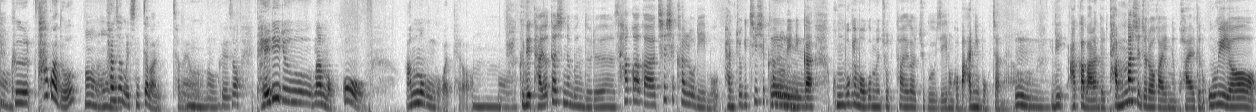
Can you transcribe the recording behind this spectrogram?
어. 그 사과도 어, 어. 탄수화물 진짜 많잖아요. 음. 어, 그래서 베리류만 먹고 안 먹은 것 같아요. 음. 어. 근데 다이어트 하시는 분들은 사과가 70칼로리, 뭐 반쪽이 70칼로리니까 공복에 먹으면 좋다 해가지고 이제 이런 거 많이 먹잖아요. 음. 근데 아까 말한 대로 단맛이 들어가 있는 과일들은 오히려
